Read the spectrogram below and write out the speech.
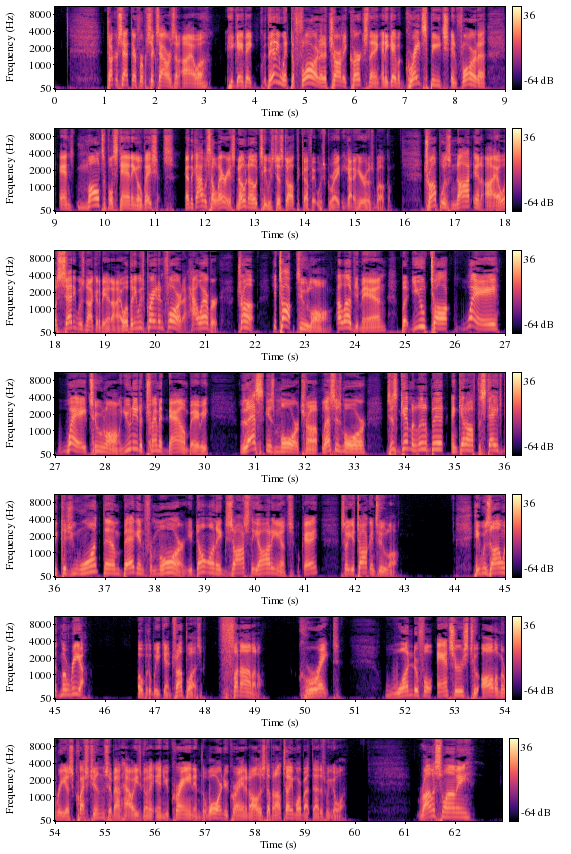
Tucker sat there for six hours in Iowa he gave a then he went to Florida to Charlie Kirk's thing and he gave a great speech in Florida and multiple standing ovations. And the guy was hilarious. No notes, he was just off the cuff. It was great. He got a hero's welcome. Trump was not in Iowa, said he was not going to be in Iowa, but he was great in Florida. However, Trump, you talk too long. I love you, man, but you talk way, way too long. You need to trim it down, baby. Less is more, Trump. Less is more. Just give them a little bit and get off the stage because you want them begging for more. You don't want to exhaust the audience, okay? So you're talking too long. He was on with Maria over the weekend. Trump was phenomenal. Great. Wonderful answers to all of Maria's questions about how he's going to end Ukraine and the war in Ukraine and all this stuff. And I'll tell you more about that as we go on. Ramaswamy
